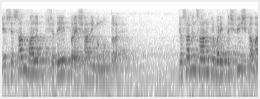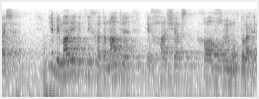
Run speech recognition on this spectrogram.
جس سے سب مالک شدید پریشانی میں مبتلا ہے جو سب انسانوں کی بڑی تشویش کا باعث ہے۔ یہ بیماری اتنی خطرناک ہے کہ ہر شخص خوف میں مبتلا ہے۔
